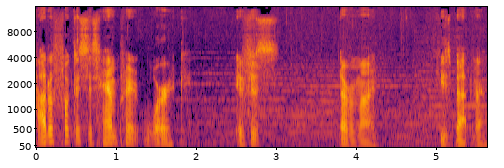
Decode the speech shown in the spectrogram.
How the fuck does his handprint work? If it's... Never mind. He's Batman.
